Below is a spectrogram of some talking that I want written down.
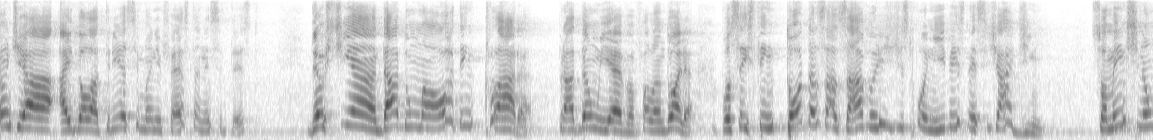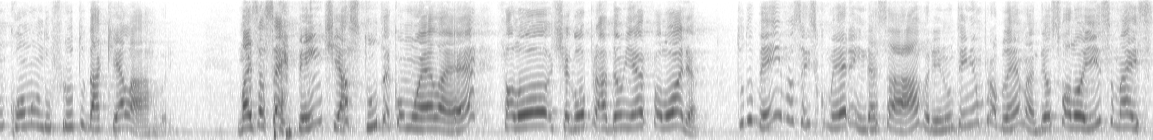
onde a, a idolatria se manifesta nesse texto? Deus tinha dado uma ordem clara para Adão e Eva, falando: olha, vocês têm todas as árvores disponíveis nesse jardim, somente não comam do fruto daquela árvore. Mas a serpente, astuta como ela é, falou, chegou para Adão e Eva e falou: olha, tudo bem vocês comerem dessa árvore, não tem nenhum problema. Deus falou isso, mas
